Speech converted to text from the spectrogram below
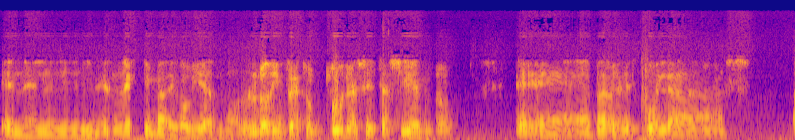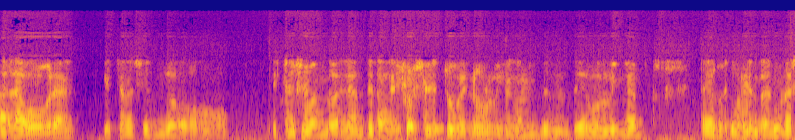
en el, esquema de gobierno. Lo de infraestructura se está haciendo eh, a través de escuelas a la obra que están haciendo, están llevando adelante la Yo ayer estuve en Urlingan con el intendente de Urlingan eh, recorriendo algunas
